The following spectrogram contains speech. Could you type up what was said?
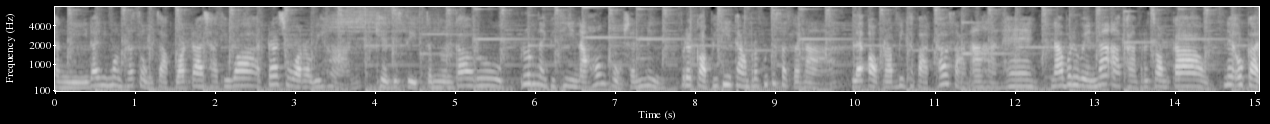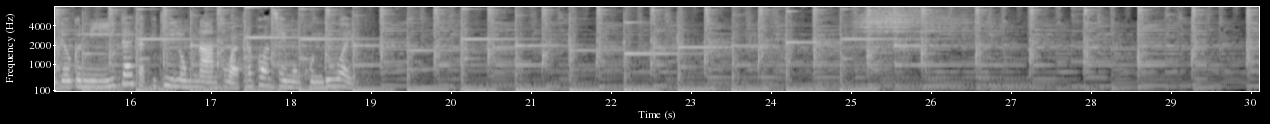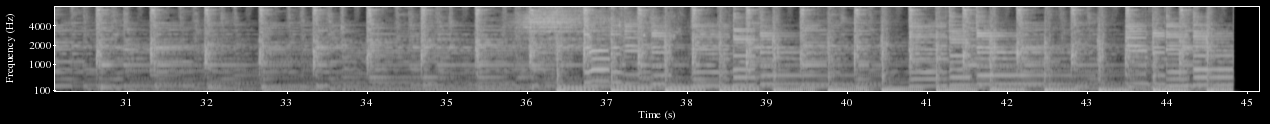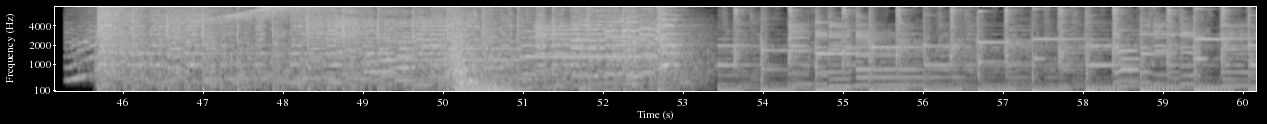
ทั้งนี้ได้นิมนต์พระสงฆ์จากวัดราชาธิวาสราชวรวิหาร เขตดุสิตจำนวน 9 รูป ร่วมในพิธีณห้องโถงชั้นหนึ่งประกอบพิธีทางพระพุทธศาสนา และออกรับบิณฑบาตข้าวสารอาหารแห้ง ณบริเวณหน้าอาคารพระจอมเกล้าในโอกาสเดียวกันนี้ได้จัดพิธีลงนามถวายพระพรชัยมงคลด้วย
